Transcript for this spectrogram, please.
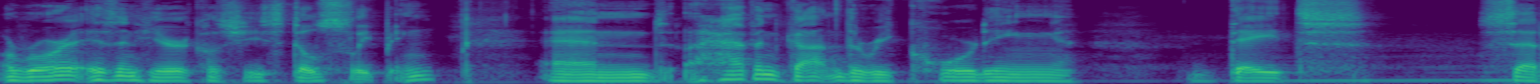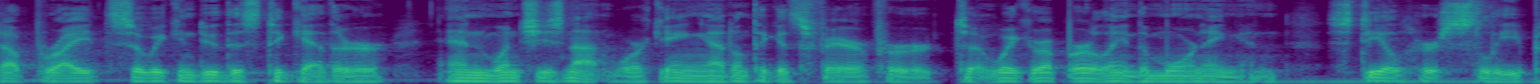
Aurora isn't here because she's still sleeping and I haven't gotten the recording date set up right so we can do this together. And when she's not working, I don't think it's fair for her to wake her up early in the morning and steal her sleep.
